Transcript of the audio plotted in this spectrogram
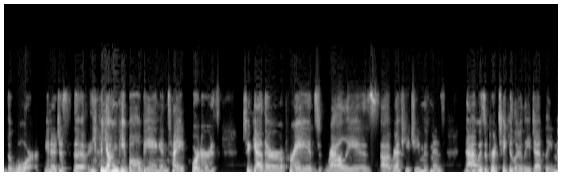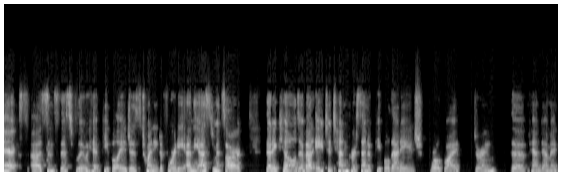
the war, you know, just the young people being in tight quarters together, parades, rallies, uh, refugee movements. That was a particularly deadly mix uh, since this flu hit people ages 20 to 40. And the estimates are that it killed about 8 to 10% of people that age worldwide during the pandemic.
